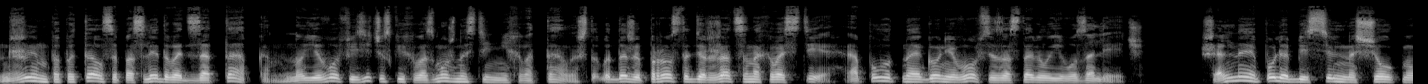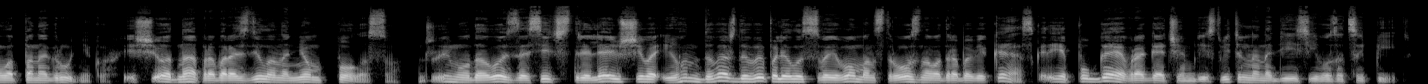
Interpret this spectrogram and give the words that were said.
Джим попытался последовать за тапком, но его физических возможностей не хватало, чтобы даже просто держаться на хвосте, а плотный огонь и вовсе заставил его залечь. Шальная пуля бессильно щелкнула по нагруднику. Еще одна пробороздила на нем полосу. Джиму удалось засечь стреляющего, и он дважды выпалил из своего монструозного дробовика, скорее пугая врага, чем действительно надеясь его зацепить.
